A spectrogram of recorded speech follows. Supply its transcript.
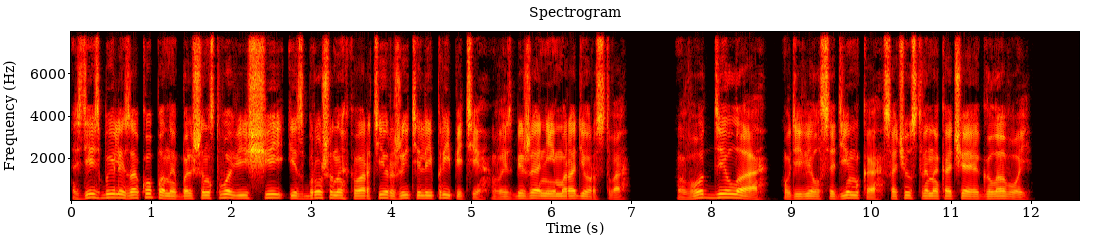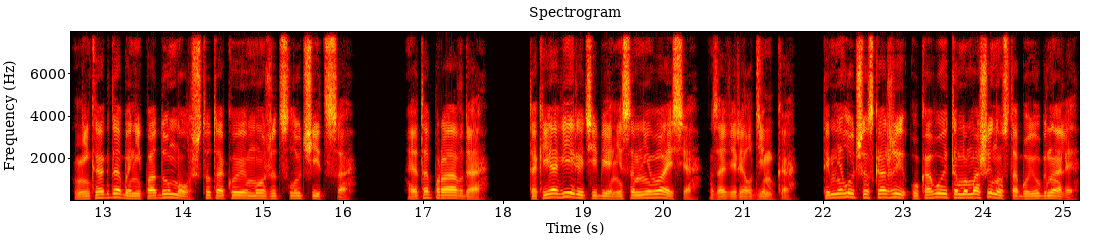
Здесь были закопаны большинство вещей из брошенных квартир жителей Припяти в избежании мародерства. «Вот дела», — удивился Димка, сочувственно качая головой. Никогда бы не подумал, что такое может случиться. Это правда. Так я верю тебе, не сомневайся, заверил Димка. Ты мне лучше скажи, у кого это мы машину с тобой угнали?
